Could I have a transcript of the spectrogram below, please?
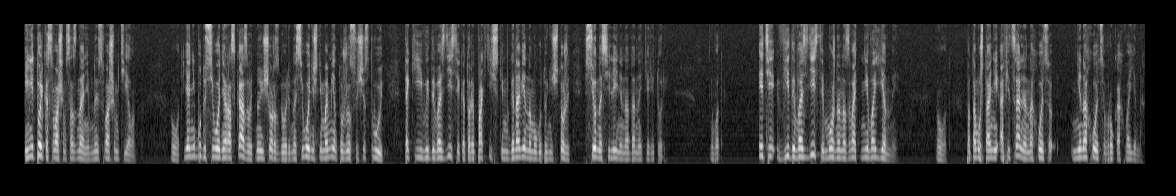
И не только с вашим сознанием, но и с вашим телом. Вот. Я не буду сегодня рассказывать, но еще раз говорю, на сегодняшний момент уже существуют такие виды воздействия, которые практически мгновенно могут уничтожить все население на данной территории. Вот. Эти виды воздействия можно назвать невоенные, вот, потому что они официально находятся, не находятся в руках военных,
